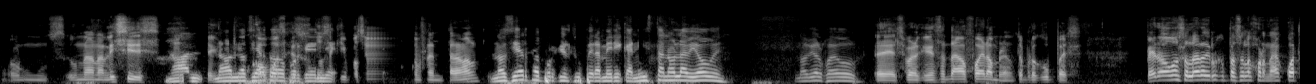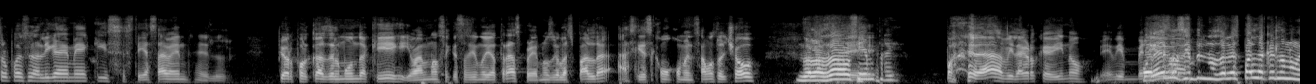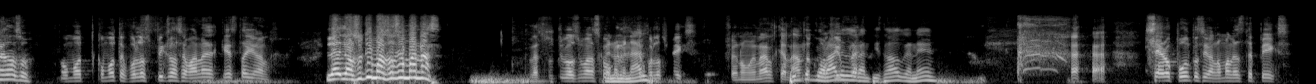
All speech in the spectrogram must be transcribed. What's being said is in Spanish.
Un, análisis. No, no, no es cierto, porque los equipos se enfrentaron. No es cierto, porque el superamericanista no la vio, güey. No vio el juego. El superamericanista andaba afuera, hombre, no te preocupes. Pero vamos a hablar de lo que pasó en la jornada 4, pues, en la Liga MX. Este, ya saben, el peor podcast del mundo aquí. Iván no sé qué está haciendo ahí atrás, pero ya nos dio la espalda. Así es como comenzamos el show. Nos lo has dado este, siempre. ah, milagro que vino. Bienvenido. Por eso siempre nos da la espalda, que es lo novedoso. ¿Cómo, cómo te fue los picks la semana que está, Iván? las últimas dos semanas. Las últimas dos semanas, ¿cómo Fenomenal. te fue los picks? Fenomenal, ganando. Puntos morales garantizados, gané. Cero puntos y ganó mal este picks.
